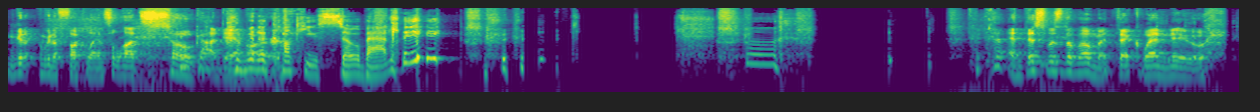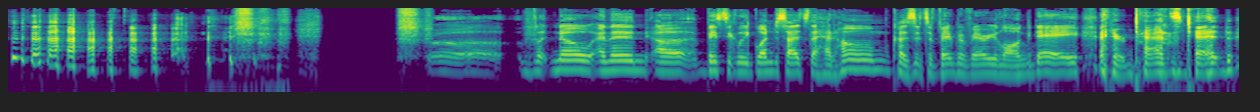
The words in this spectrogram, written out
I'm gonna I'm gonna fuck Lancelot so goddamn I'm gonna hard. cuck you so badly. Uh, and this was the moment that Gwen knew. Uh, but no, and then uh, basically Gwen decides to head home because it's been a very long day, and her dad's dead,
